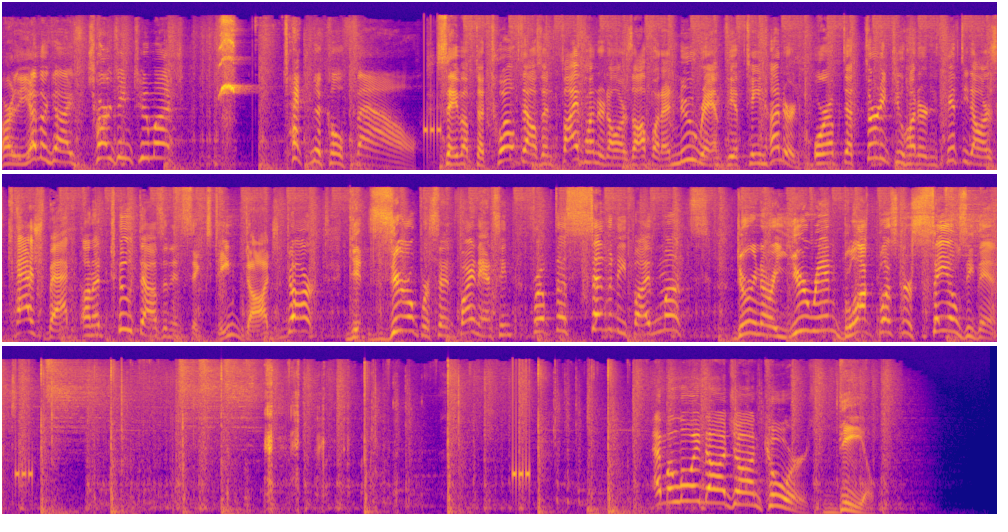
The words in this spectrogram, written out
Are the other guys charging too much? Technical foul. Save up to $12,500 off on a new Ram 1500 or up to $3,250 cash back on a 2016 Dodge Dart. Get 0% financing for up to 75 months during our year end blockbuster sales event. At Melloy Dodge on Coors. Deal.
